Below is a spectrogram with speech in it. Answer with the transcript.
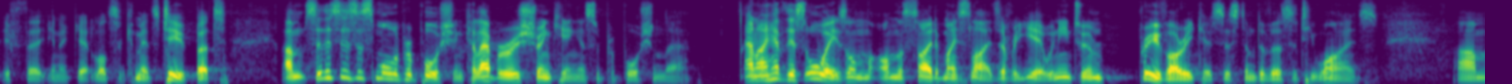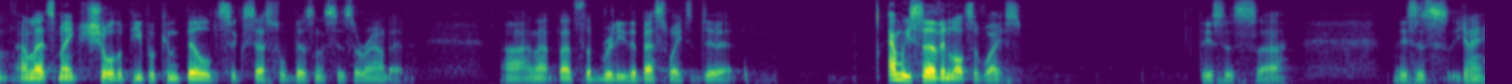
if they, you know, get lots of commits too. But, um, so this is a smaller proportion. Collabora is shrinking as a proportion there. And I have this always on, on the side of my slides every year. We need to improve our ecosystem diversity-wise. Um, and let's make sure that people can build successful businesses around it. Uh, and that, that's the, really the best way to do it. And we serve in lots of ways. This is, uh, this is you know,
